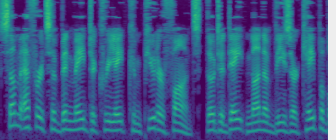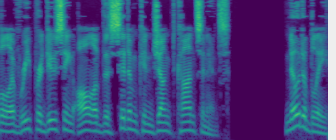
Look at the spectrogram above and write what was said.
Some efforts have been made to create computer fonts, though to date none of these are capable of reproducing all of the Siddham conjunct consonants. Notably,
